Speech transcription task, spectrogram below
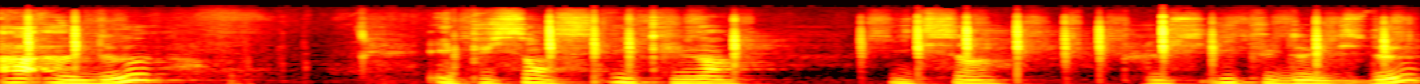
A12 et puissance IQ1 x1 plus IQ2 x2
